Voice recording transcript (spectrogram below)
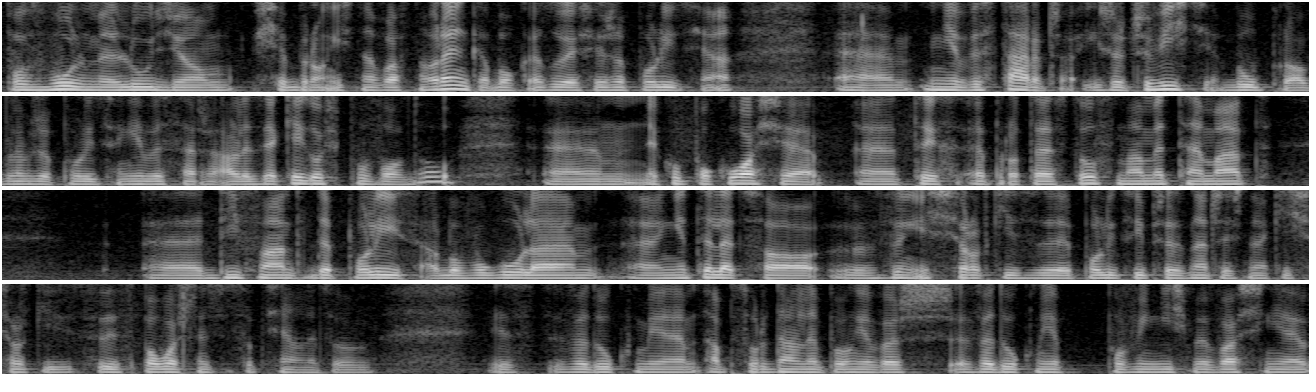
pozwólmy ludziom się bronić na własną rękę, bo okazuje się, że policja nie wystarcza. I rzeczywiście był problem, że policja nie wystarcza, ale z jakiegoś powodu, jako pokłosie e, tych protestów, mamy temat e, defund the police, albo w ogóle nie tyle co wynieść środki z policji i przeznaczyć na jakieś środki społeczne czy socjalne, co jest według mnie absurdalne, ponieważ według mnie powinniśmy właśnie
